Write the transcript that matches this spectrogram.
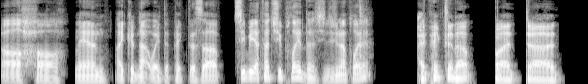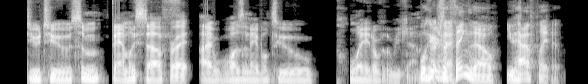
Oh, oh, man, I could not wait to pick this up. CB, I thought you played this. Did you not play it? I picked it up, but uh, due to some family stuff, Right. I wasn't able to play it over the weekend. Well, here's the thing, though. You have played it.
